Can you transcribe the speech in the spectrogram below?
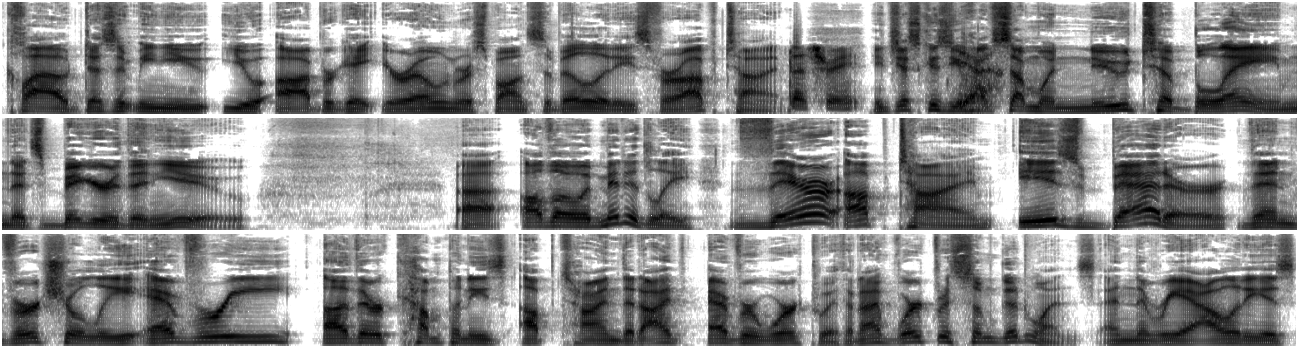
cloud doesn't mean you you abrogate your own responsibilities for uptime. That's right. And just because you yeah. have someone new to blame that's bigger than you. Uh, although, admittedly, their uptime is better than virtually every other company's uptime that I've ever worked with. And I've worked with some good ones. And the reality is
